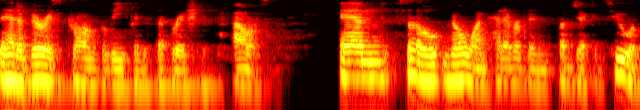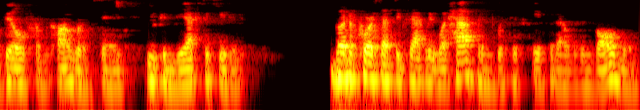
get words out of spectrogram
They had a very strong belief in the separation of powers. And so no one had ever been subjected to a bill from Congress saying you can be executed. But of course, that's exactly what happened with this case that I was involved in.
